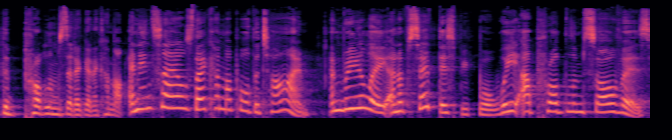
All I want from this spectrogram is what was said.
the problems that are going to come up. And in sales, they come up all the time. And really, and I've said this before, we are problem solvers.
